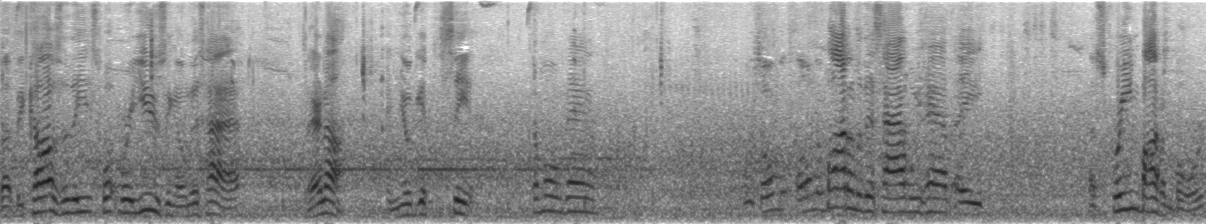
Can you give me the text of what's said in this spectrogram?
But because of these, what we're using on this hive, they're not. And you'll get to see it. Come on down. On the, on the bottom of this hive, we have a, a screen bottom board.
